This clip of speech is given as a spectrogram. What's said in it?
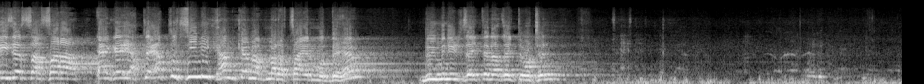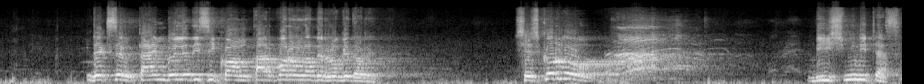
এই যে চাচারা এত এত চিনি খান কেন আপনারা চায়ের মধ্যে হ্যাঁ? দুই মিনিট যাইতে না যাইতে ওঠেন। দেখছেন টাইম বলে দিছি কম, তারপরে ওনাদের রোগে ধরে। শেষ করব? বিশ মিনিট আছে।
